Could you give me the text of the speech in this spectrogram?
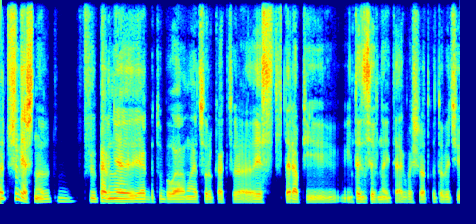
Znaczy, wiesz, no, pewnie jakby tu była moja córka, która jest w terapii intensywnej, tak, w ośrodku, to by ci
